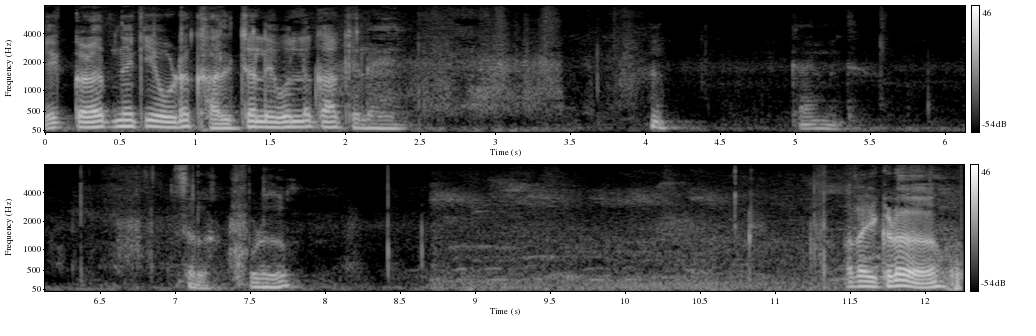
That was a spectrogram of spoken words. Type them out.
एक कळत नाही की एवढं खालच्या लेवलला का केलं आहे काय माहिती. चला पुढे जाऊ. आता इकडं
